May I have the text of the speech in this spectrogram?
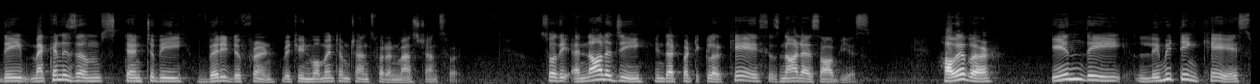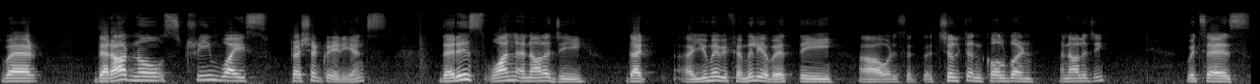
the mechanisms tend to be very different between momentum transfer and mass transfer. So, the analogy in that particular case is not as obvious. However, in the limiting case where there are no streamwise pressure gradients, there is one analogy that uh, you may be familiar with the uh, what is it the Chilton Colburn analogy which says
